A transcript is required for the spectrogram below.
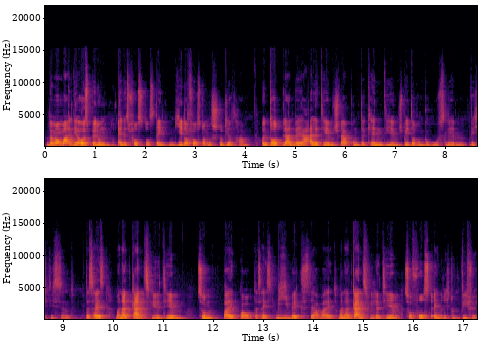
Wenn wir mal an die Ausbildung eines Försters denken, jeder Förster muss studiert haben. Und dort lernen wir ja alle Themenschwerpunkte kennen, die im späteren Berufsleben wichtig sind. Das heißt, man hat ganz viele Themen zum Waldbau. Das heißt, wie wächst der Wald? Man hat ganz viele Themen zur Forsteinrichtung. Wie viel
